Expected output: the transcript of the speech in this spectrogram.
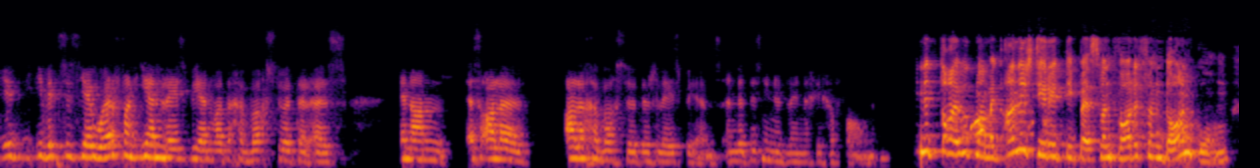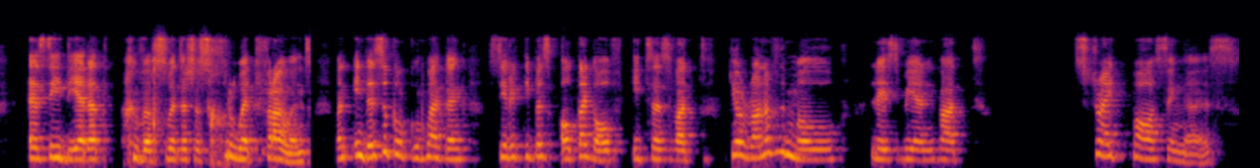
jy, jy weet soos jy hoor van een lesbien wat 'n gewigstoter is en dan is alle alle gewigstoters lesbiens en dit is nie noodwendig die geval nie. En dit taai ook maar met ander stereotypes want waar dit vandaan kom is die idee dat gewigstoters is groot vrouens want en dis hoekom kom ek dink stereotypes altyd half iets is wat your run of the mill lesbien wat straight passing is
